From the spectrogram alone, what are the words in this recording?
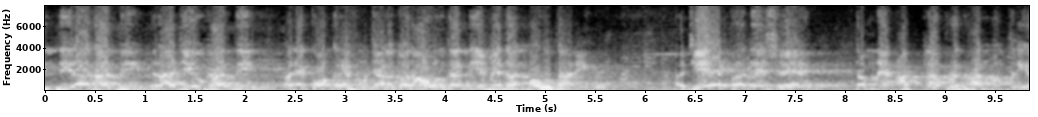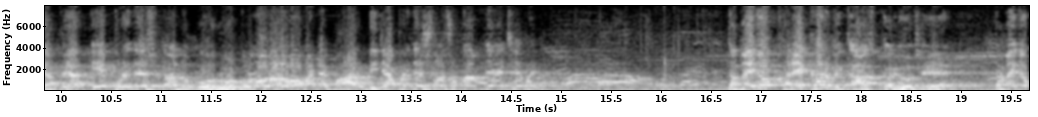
ઇન્દિરા ગાંધી, રાજીવ ગાંધી અને કોંગ્રેસનું ચાલે તો રાહુલ ગાંધીએ મેદાનમાં ઉતારી ગયું. જે પ્રદેશે તમને આટલા પ્રધાનમંત્રી આપ્યા, એ પ્રદેશના લોકો રોટલો રળવા માટે બહાર બીજા પ્રદેશમાં શું કામ જાય છે ભાઈ? તમે જો ખરેખર વિકાસ કર્યો છે, તમે જો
